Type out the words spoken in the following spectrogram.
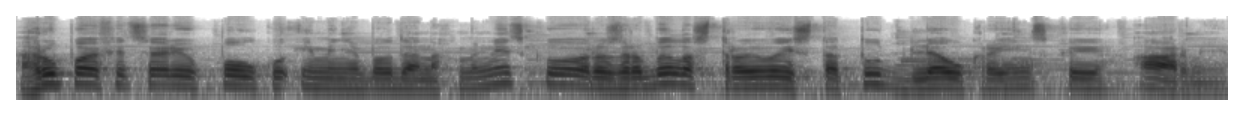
Група офіцерів полку імені Богдана Хмельницького розробила строєвий статут для української армії.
